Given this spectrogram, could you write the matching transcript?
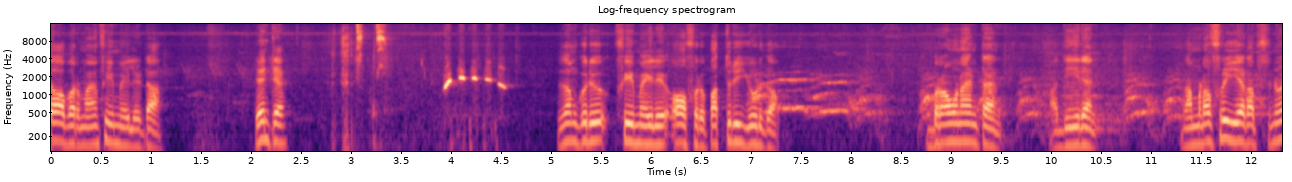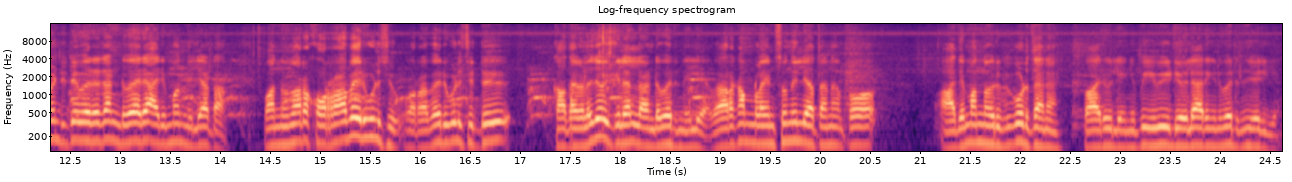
ഡോബർമാൻ ഫീമെയിൽ കേട്ടാ എന്നിട്ട് ഇത് നമുക്കൊരു ഫീമെയിൽ ഓഫർ പത്ത് രൂപയ്ക്ക് കൊടുക്കാം. ബ്രൗൺ ആൻഡ് ടാൻ അധീരൻ. നമ്മുടെ ഫ്രീ അഡപ്ഷന് വേണ്ടിയിട്ട് ഇവരെ രണ്ടുപേരെ ആരും വന്നില്ല കേട്ടോ. വന്നു എന്ന് പറഞ്ഞാൽ കുറേ പേര് വിളിച്ചു. കുറേ പേര് വിളിച്ചിട്ട് കഥകൾ ചോദിക്കില്ല അല്ലാണ്ട് വരുന്നില്ല. വേറെ കംപ്ലയിൻസ് ഒന്നും ഇല്ലാത്തതാണ്. ഇപ്പോൾ ആദ്യം വന്നവർക്ക് കൊടുത്തേനെ. ഇപ്പോൾ ആരുമില്ല. ഇനിയിപ്പോൾ ഈ വീഡിയോയിൽ ആരെങ്കിലും വരുന്നു വിചാരിക്കാം.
